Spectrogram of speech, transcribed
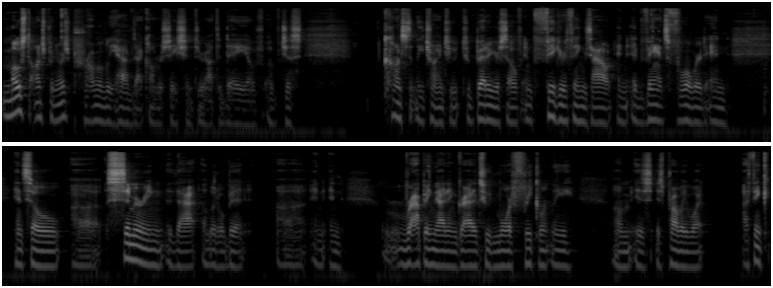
most entrepreneurs probably have that conversation throughout the day of of just constantly trying to to better yourself and figure things out and advance forward. And and so uh, simmering that a little bit uh, and and wrapping that in gratitude more frequently um, is is probably what I think.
